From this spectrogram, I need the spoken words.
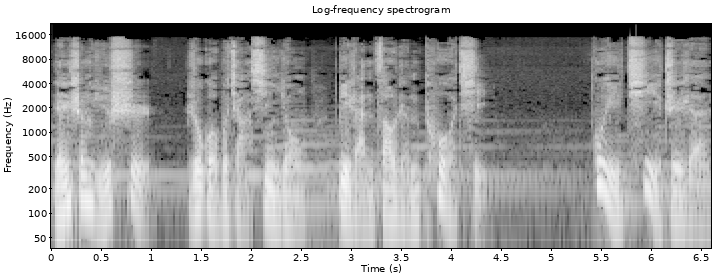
人生于世，如果不讲信用，必然遭人唾弃。贵气之人，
